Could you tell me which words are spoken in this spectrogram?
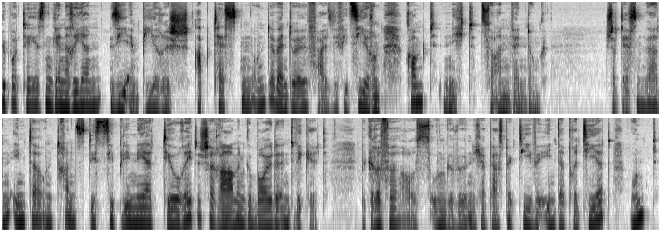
Hypothesen generieren, sie empirisch abtesten und eventuell falsifizieren, kommt nicht zur Anwendung. Stattdessen werden inter- und transdisziplinär theoretische Rahmengebäude entwickelt, Begriffe aus ungewöhnlicher Perspektive interpretiert und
